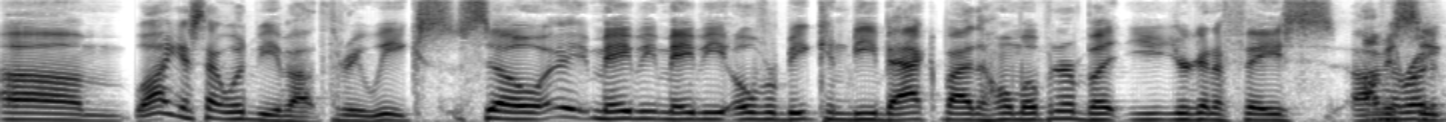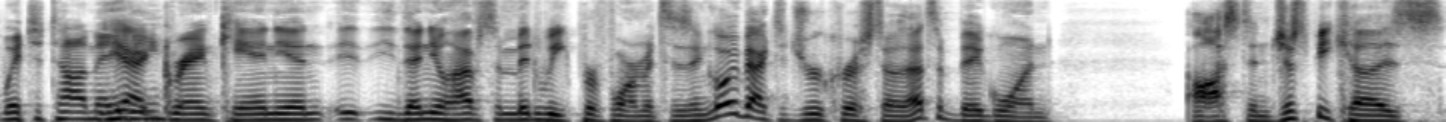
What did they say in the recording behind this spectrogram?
Um, well, I guess that would be about three weeks. So eh, maybe maybe Overbeek can be back by the home opener, but you, you're going to face obviously Wichita, maybe? yeah Grand Canyon. It- then you'll have some midweek performances. And going back to Drew Christo, that's a big one. Austin, just because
